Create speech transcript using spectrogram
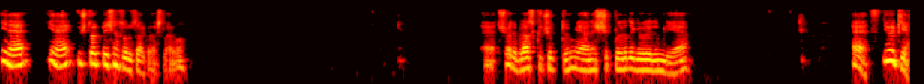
Yine yine 3 4 5'in sorusu arkadaşlar bu. Evet şöyle biraz küçülttüm. Yani şıkları da görelim diye. Evet diyor ki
